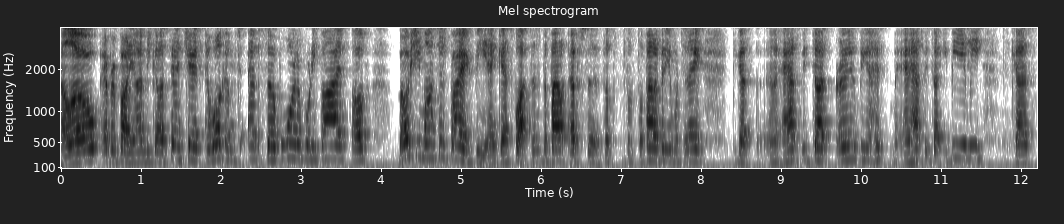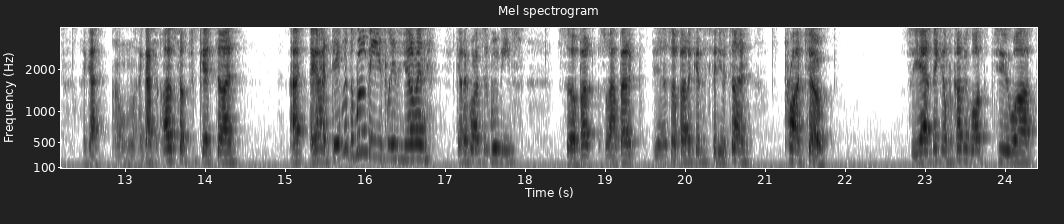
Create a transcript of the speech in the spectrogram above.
Hello, everybody. I'm Miguel Sanchez, and welcome to episode 445 of Moshi Monsters Biography. And guess what? This is the final episode, the, the, the final video for today, because it has to be done early, and it has to be done immediately because I got um, I got some other stuff to get done. I, I got a date with the movies, ladies and gentlemen. Gotta go out to the movies. So, but so I better so I better get this video done pronto. So yeah, thank you for coming. Welcome to uh,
